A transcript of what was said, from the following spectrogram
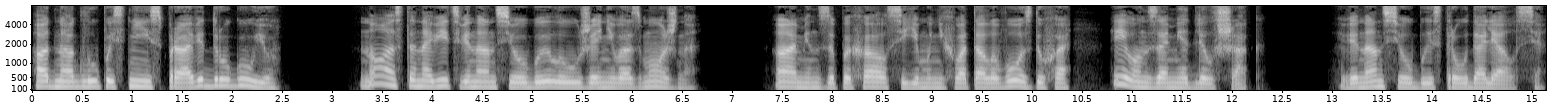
Одна глупость не исправит другую. Но остановить Винансио было уже невозможно. Амин запыхался, ему не хватало воздуха, и он замедлил шаг. Винансио быстро удалялся.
